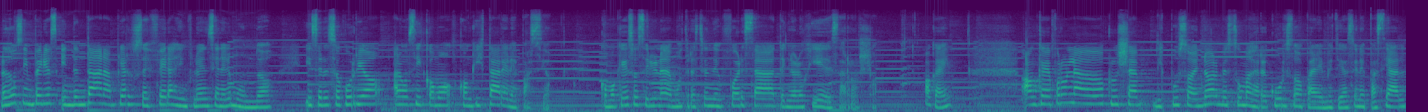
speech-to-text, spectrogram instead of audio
Los dos imperios intentaban ampliar sus esferas de influencia en el mundo y se les ocurrió algo así como conquistar el espacio, como que eso sería una demostración de fuerza, tecnología y desarrollo. Ok. Aunque por un lado Khrushchev dispuso enormes sumas de recursos para la investigación espacial,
